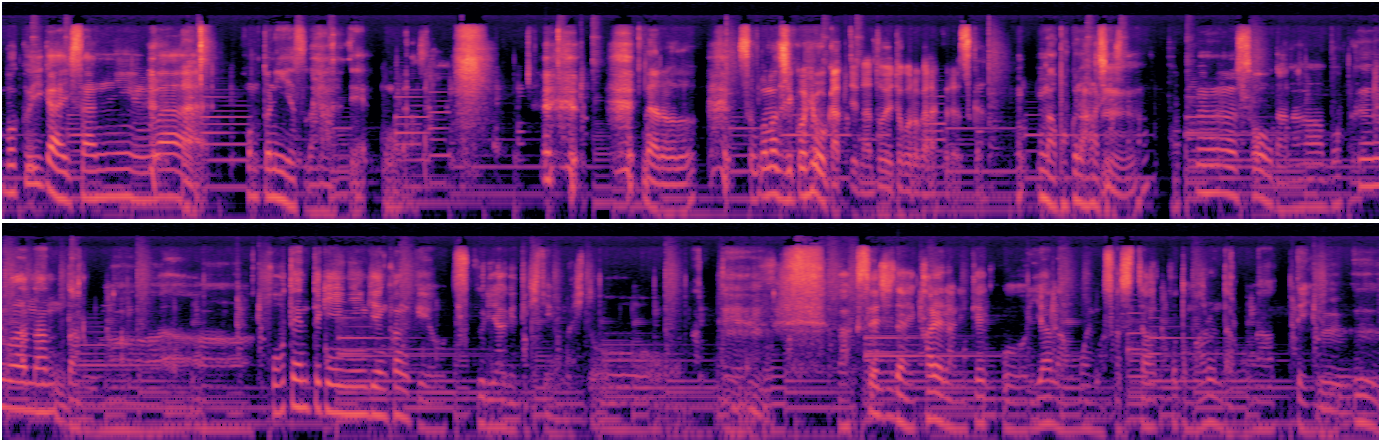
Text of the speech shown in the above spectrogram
僕以外3人は本当にいいやつだなって思います。なるほど。そこの自己評価っていうのはどういうところから来るんですか？今僕の話ですか、うん、僕、そうだな。僕は何だろうな。後天的に人間関係を作り上げてきてるような人で、うん、学生時代彼らに結構嫌な思いもさせたこともあるんだろうなっていう、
